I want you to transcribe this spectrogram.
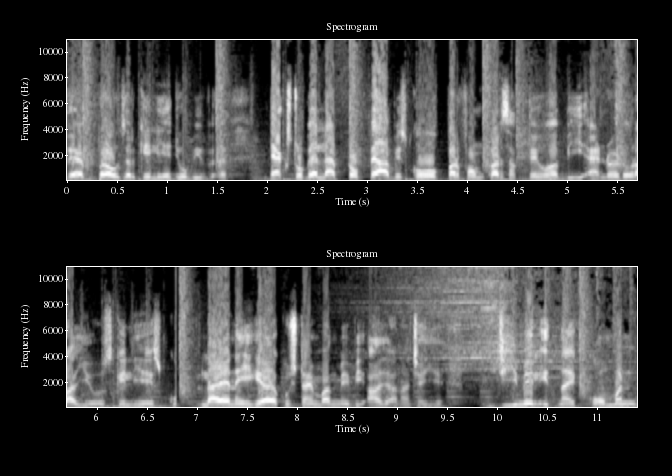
वेब ब्राउज़र के लिए, जो भी डेस्कटॉप या लैपटॉप पे आप इसको परफॉर्म कर सकते हो। अभी एंड्रॉयड और आई के लिए इसको लाया नहीं गया है, कुछ टाइम बाद मे भी आ जाना चाहिए। जीमेल इतना एक कॉमन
